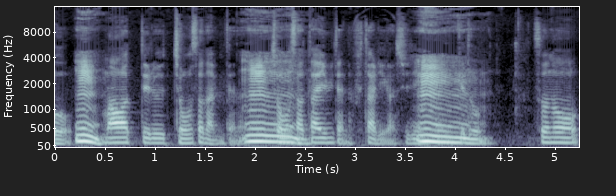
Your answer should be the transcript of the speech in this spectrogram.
をうん。回ってる調査団みたいな、うん。調査隊みたいな二人が主人公だけど、うん。その、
